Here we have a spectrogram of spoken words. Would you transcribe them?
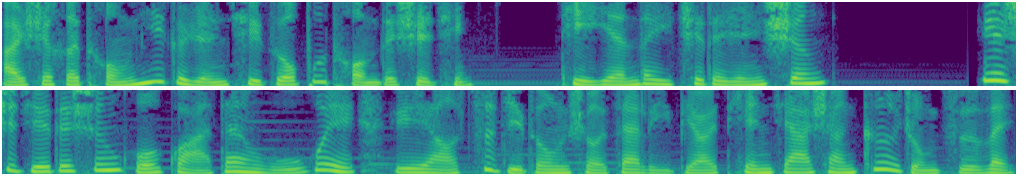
而是和同一个人去做不同的事情。体验未知的人生，越是觉得生活寡淡无味，越要自己动手在里边添加上各种滋味。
